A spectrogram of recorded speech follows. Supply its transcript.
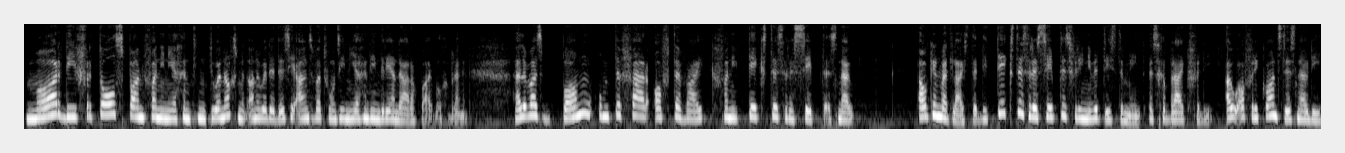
Maar die vertaalspan van die 1920s, met ander woorde, dis die ouens wat vir ons die 1933 Bybel gebring het. Hulle was bang om te ver af te wyk van die Textus Receptus. Nou, elkeen wat luister, die Textus Receptus vir die Nuwe Testament is gebruik vir die ou Afrikaans, dis nou die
